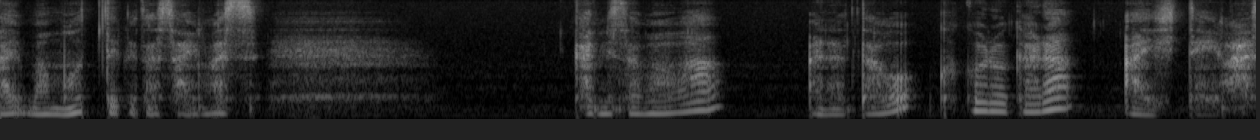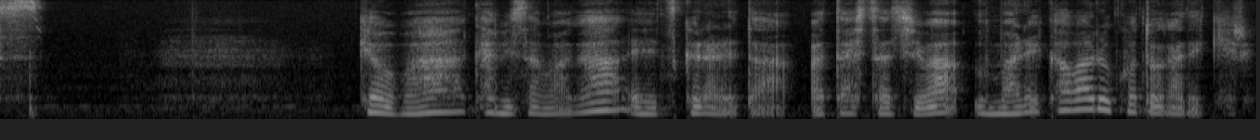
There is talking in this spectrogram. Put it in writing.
え守ってくださいます。神様はあなたを心から愛しています。今日は神様が、え作られた私たちは生まれ変わることができる、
